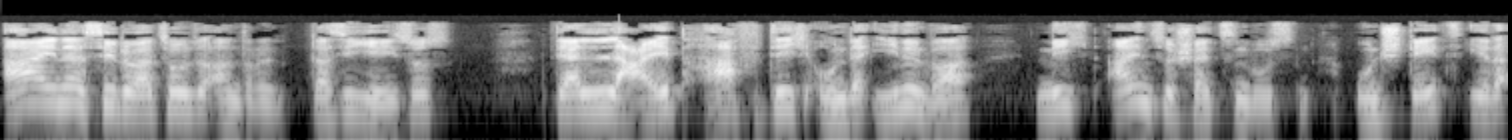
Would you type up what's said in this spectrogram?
einer Situation zur anderen, dass sie Jesus, der leibhaftig unter ihnen war, nicht einzuschätzen wussten und stets ihre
